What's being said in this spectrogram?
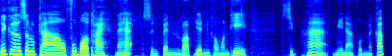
นี่คือสรุปข่าวฟุตบอลไทยนะฮะ ซึ่งเป็นรอบเย็นของวันที่ 15 มีนาคมนะครับ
